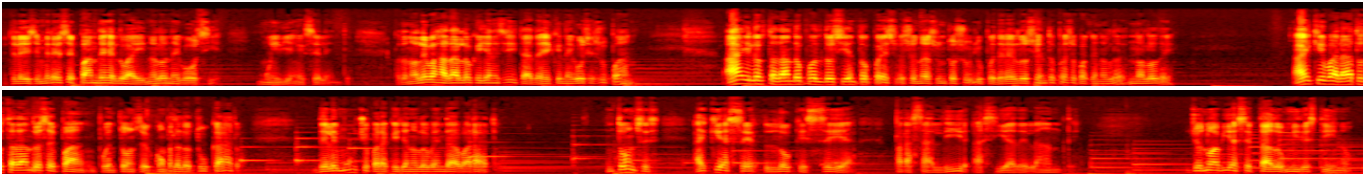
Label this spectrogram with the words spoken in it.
Usted le dice, mire ese pan, déjelo ahí, no lo negocie. Muy bien, excelente. Pero no le vas a dar lo que ella necesita, deje que negocie su pan. Ah, y lo está dando por 200 pesos, eso no es asunto suyo, pues déle 200 pesos para que no, no lo dé. Ay, qué barato está dando ese pan, pues entonces cómpralo tú caro. Dele mucho para que ella no lo venda barato. Entonces, hay que hacer lo que sea para salir hacia adelante. Yo no había aceptado mi destino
